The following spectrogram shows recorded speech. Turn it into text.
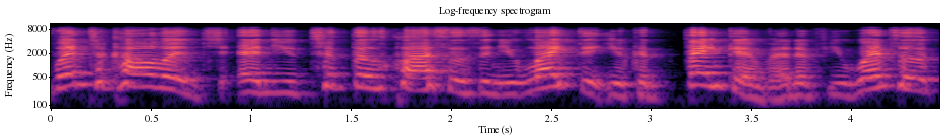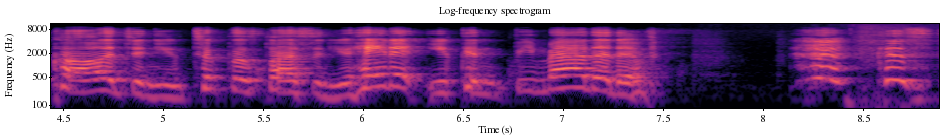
went to college and you took those classes and you liked it, you could thank him. And if you went to the college and you took those classes and you hate it, you can be mad at him. Because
